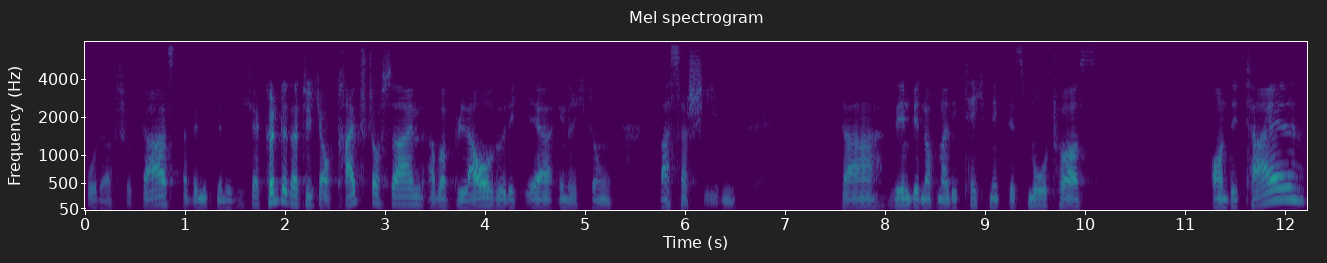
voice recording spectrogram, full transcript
oder für Gas, da bin ich mir nicht sicher. Könnte natürlich auch Treibstoff sein, aber blau würde ich eher in Richtung Wasser schieben. Da sehen wir nochmal die Technik des Motors en Detail.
